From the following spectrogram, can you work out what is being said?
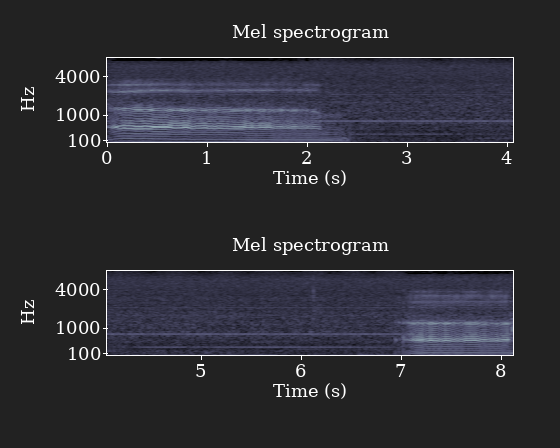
Um. Uh.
